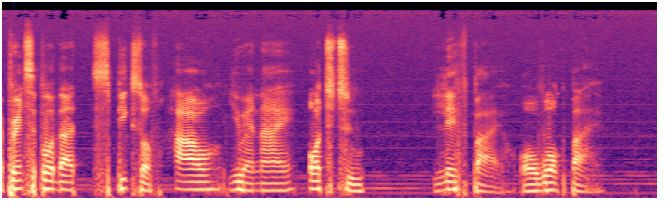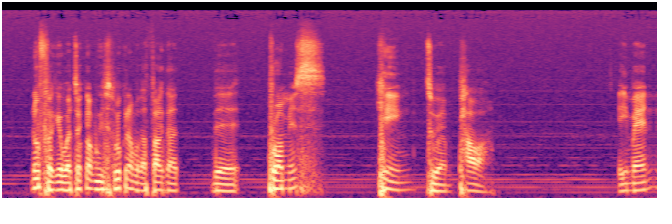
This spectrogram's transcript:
a principle that speaks of how you and I ought to live by or walk by. Don't forget, we're talking. We've spoken about the fact that the promise came to empower. Amen.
